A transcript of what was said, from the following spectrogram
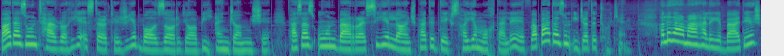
بعد از اون طراحی استراتژی بازاریابی انجام میشه. پس از اون بررسی لانچ پد دکس های مختلف و بعد از اون ایجاد توکن. حالا در مرحله بعدش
